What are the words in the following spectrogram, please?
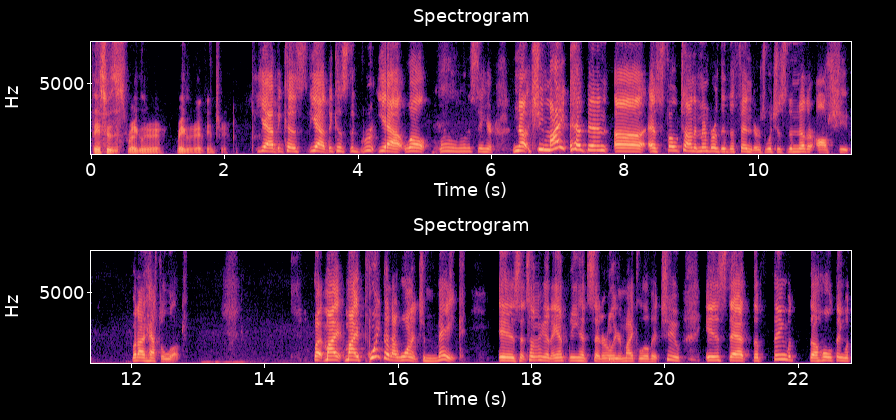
think she was just regular regular Avenger. Yeah, because yeah, because the group. Yeah, well, well, let me see here. No, she might have been uh as Photon a member of the Defenders, which is another offshoot, but I'd have to look. But my my point that I wanted to make is that something that Anthony had said earlier, Mike a little bit too, is that the thing with the whole thing with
